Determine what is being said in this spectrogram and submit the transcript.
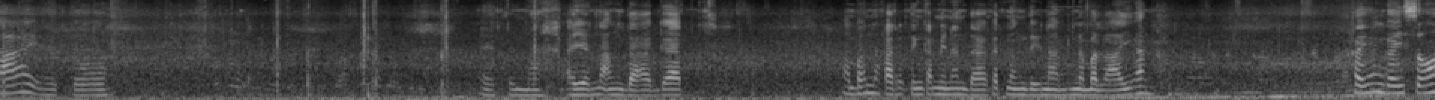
Ay, ito. Ito na. Ayan na ang dagat. Habang nakarating kami ng dagat nang din namin namalayan. Ayan guys, oh.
